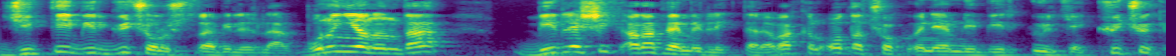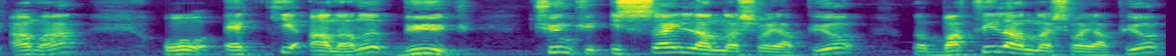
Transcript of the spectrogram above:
ciddi bir güç oluşturabilirler. Bunun yanında Birleşik Arap Emirlikleri bakın o da çok önemli bir ülke. Küçük ama o etki alanı büyük. Çünkü İsrail ile anlaşma yapıyor, Batı ile anlaşma yapıyor.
